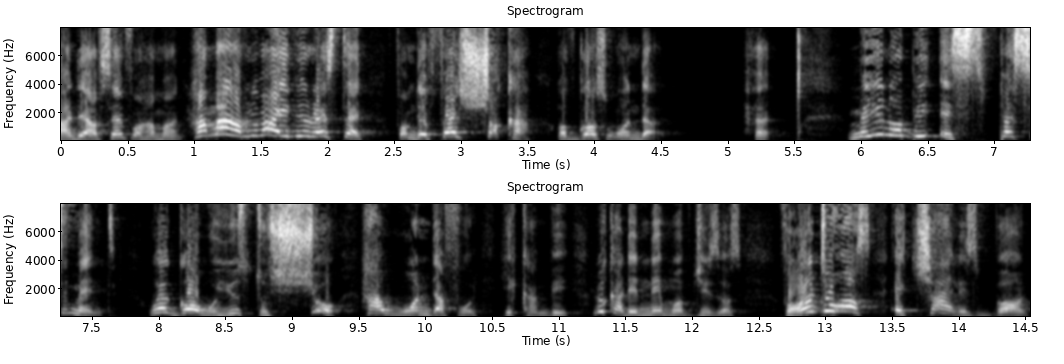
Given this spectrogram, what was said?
And they have sent for Haman. Haman have never even rested from the first shocker of God's wonder. May you not be a specimen where God will use to show how wonderful He can be. Look at the name of Jesus. For unto us a child is born,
